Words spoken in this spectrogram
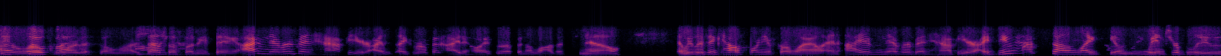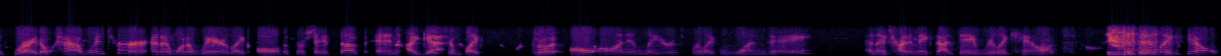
Oh. I love so Florida so much. Oh That's a funny thing. I've never been happier. I I grew up in Idaho. I grew up in a lot of snow, and we lived in California for a while and I have never been happier. I do have some like you know winter blues where I don't have winter and I want to wear like all the crochet stuff and I get to like throw it all on in layers for like one day and I try to make that day really count. But then like, you know,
